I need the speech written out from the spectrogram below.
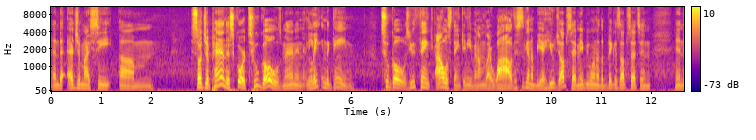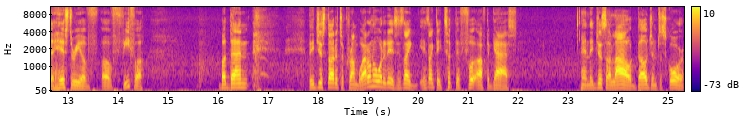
and the edge of my seat um so Japan, they scored two goals, man, and late in the game, two goals. You think I was thinking even I'm like, wow, this is gonna be a huge upset, maybe one of the biggest upsets in in the history of of FIFA. But then they just started to crumble. I don't know what it is. It's like it's like they took their foot off the gas, and they just allowed Belgium to score,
